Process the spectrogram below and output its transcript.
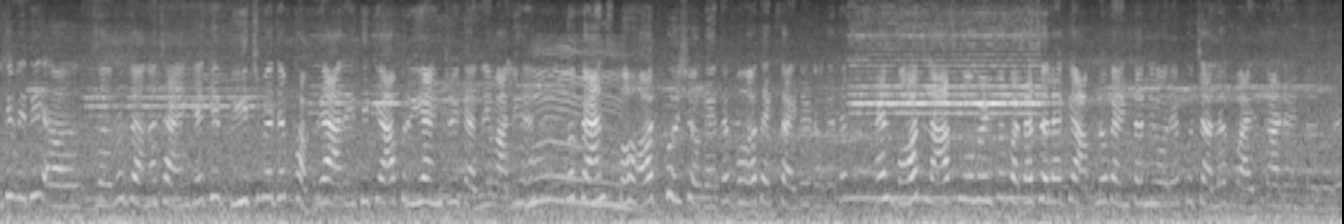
ओके विधि ज़रूर जानना चाहेंगे कि बीच में जब खबरें आ रही थी कि आप री एंट्री करने वाली हैं तो फैंस बहुत खुश हो गए थे बहुत एक्साइटेड हो गए थे एंड बहुत लास्ट मोमेंट पे पता चला कि आप लोग एंटर नहीं हो रहे कुछ अलग वाइल्ड कार्ड एंटर हो रहे।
